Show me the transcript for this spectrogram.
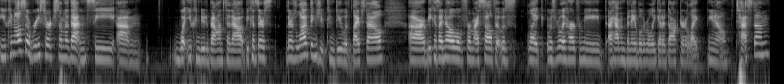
you can also research some of that and see um, what you can do to balance it out because there's there's a lot of things you can do with lifestyle uh, because i know for myself it was like it was really hard for me i haven't been able to really get a doctor to like you know test them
